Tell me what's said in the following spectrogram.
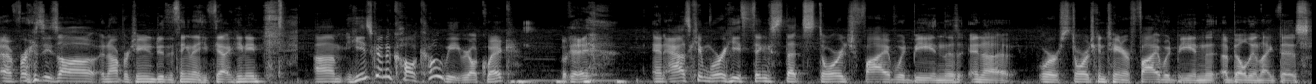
at first, he saw an opportunity to do the thing that he thought he needed. Um, he's gonna call Kobe real quick Okay. and ask him where he thinks that storage five would be in the in a or storage container five would be in the, a building like this.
